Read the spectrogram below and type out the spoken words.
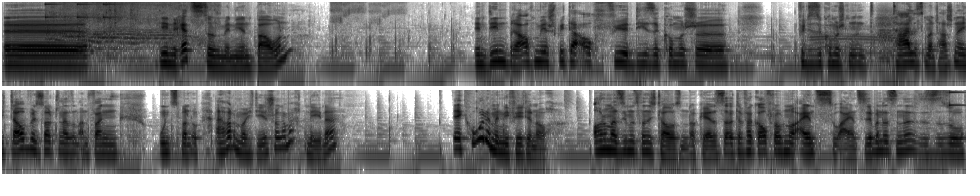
äh, den Redstone-Minion bauen. Denn den brauchen wir später auch für diese komische für diese komischen Talisman-Taschen. Ich glaube, wir sollten langsam anfangen, uns mal... Ah, warte mal, habe ich den schon gemacht? Nee, ne? Der Kohle-Mini fehlt ja noch. Auch nochmal 27.000. Okay, das, der verkauft auch nur 1 zu 1. Sieht man das, ne? Das ist so...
